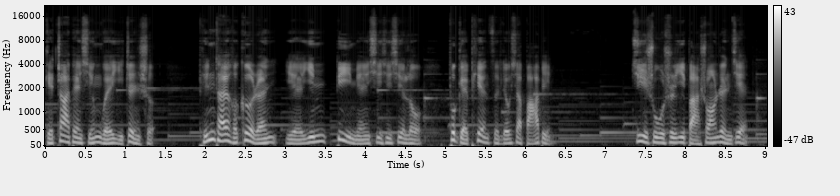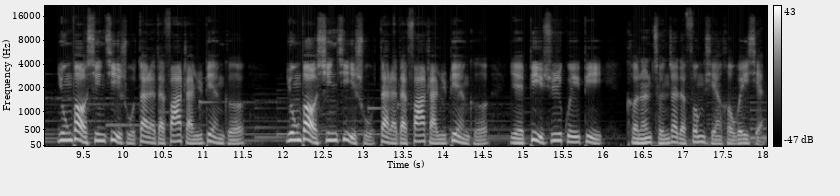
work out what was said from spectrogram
给诈骗行为以震慑。平台和个人也应避免信息泄露，不给骗子留下把柄。技术是一把双刃剑，拥抱新技术带来的发展与变革，拥抱新技术带来的发展与变革，也必须规避可能存在的风险和危险。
